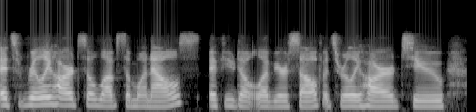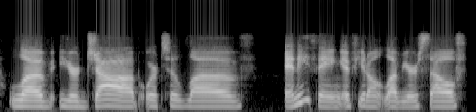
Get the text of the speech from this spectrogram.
it's really hard to love someone else if you don't love yourself. It's really hard to love your job or to love anything if you don't love yourself.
